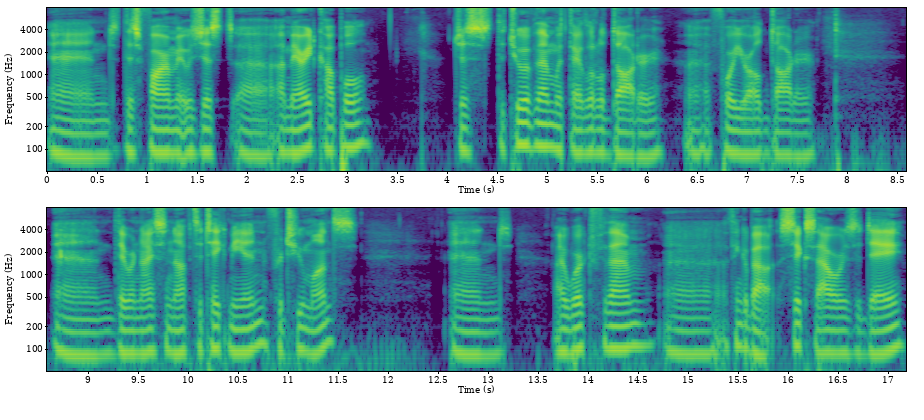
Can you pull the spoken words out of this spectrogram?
And this farm, it was just uh, a married couple, just the two of them with their little daughter, a four year old daughter. And they were nice enough to take me in for two months. And I worked for them, uh, I think about six hours a day.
